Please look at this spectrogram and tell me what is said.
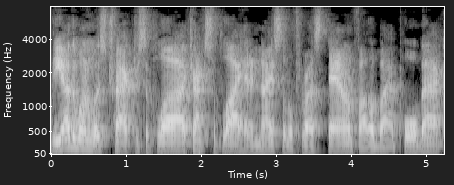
the other one was Tractor Supply. Tractor Supply had a nice little thrust down, followed by a pullback.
